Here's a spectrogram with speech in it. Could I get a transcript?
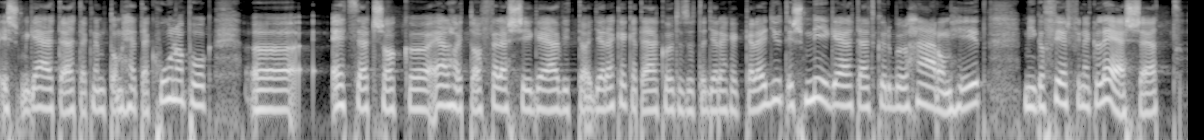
és még elteltek, nem tudom, hetek, hónapok, egyszer csak elhagyta a felesége, elvitte a gyerekeket, elköltözött a gyerekekkel együtt, és még eltelt körülbelül három hét, míg a férfinek leesett,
